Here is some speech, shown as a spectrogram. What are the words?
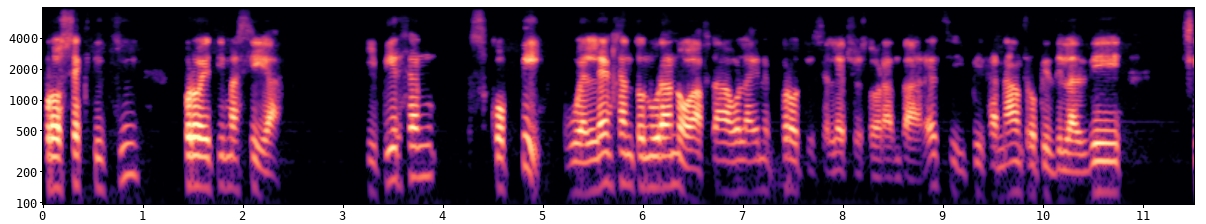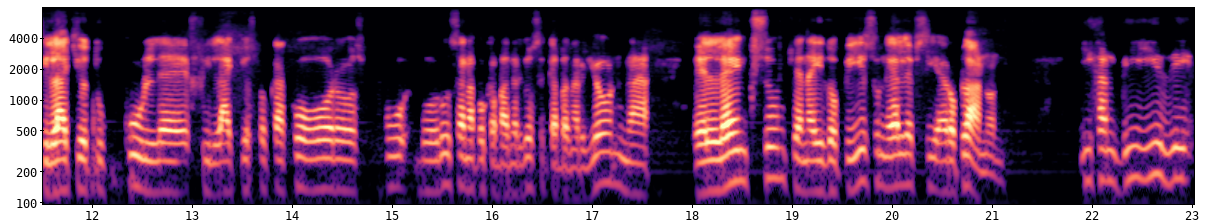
προσεκτική προετοιμασία. Υπήρχαν σκοποί που ελέγχαν τον ουρανό. Αυτά όλα είναι πρώτης ελεύσεως στο ραντάρ. Έτσι. Υπήρχαν άνθρωποι δηλαδή φυλάκιο του Κούλε, φυλάκιο στο Κακό Όρος, που μπορούσαν από καμπαναριό σε καμπαναριό να ελέγξουν και να ειδοποιήσουν έλευση αεροπλάνων. Είχαν μπει ήδη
